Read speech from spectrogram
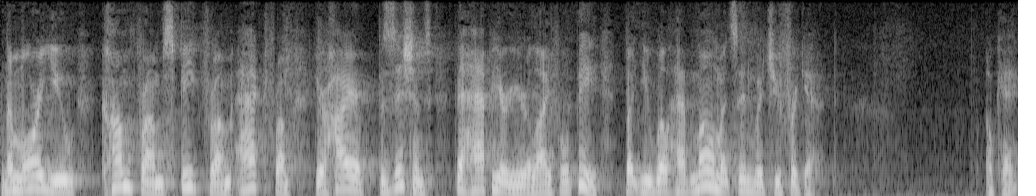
The more you come from, speak from, act from your higher positions, the happier your life will be. But you will have moments in which you forget. Okay?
